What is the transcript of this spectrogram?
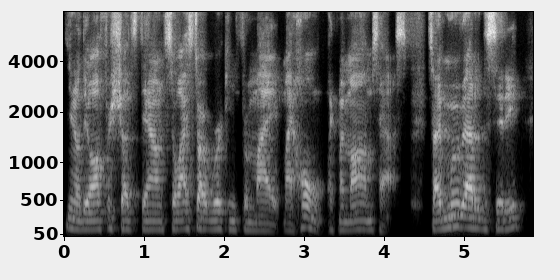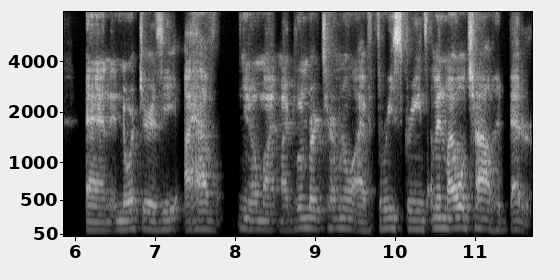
you know, the office shuts down. So I start working from my my home, like my mom's house. So I move out of the city, and in North Jersey, I have you know my my Bloomberg terminal. I have three screens. I'm in my old childhood bedroom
